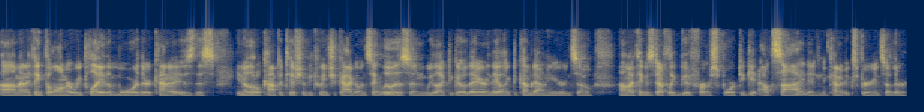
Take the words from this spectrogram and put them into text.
Um, and I think the longer we play, the more there kind of is this, you know, little competition between Chicago and St. Louis, and we like to go there, and they like to come down here. And so um, I think it's definitely good for our sport to get outside and kind of experience other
